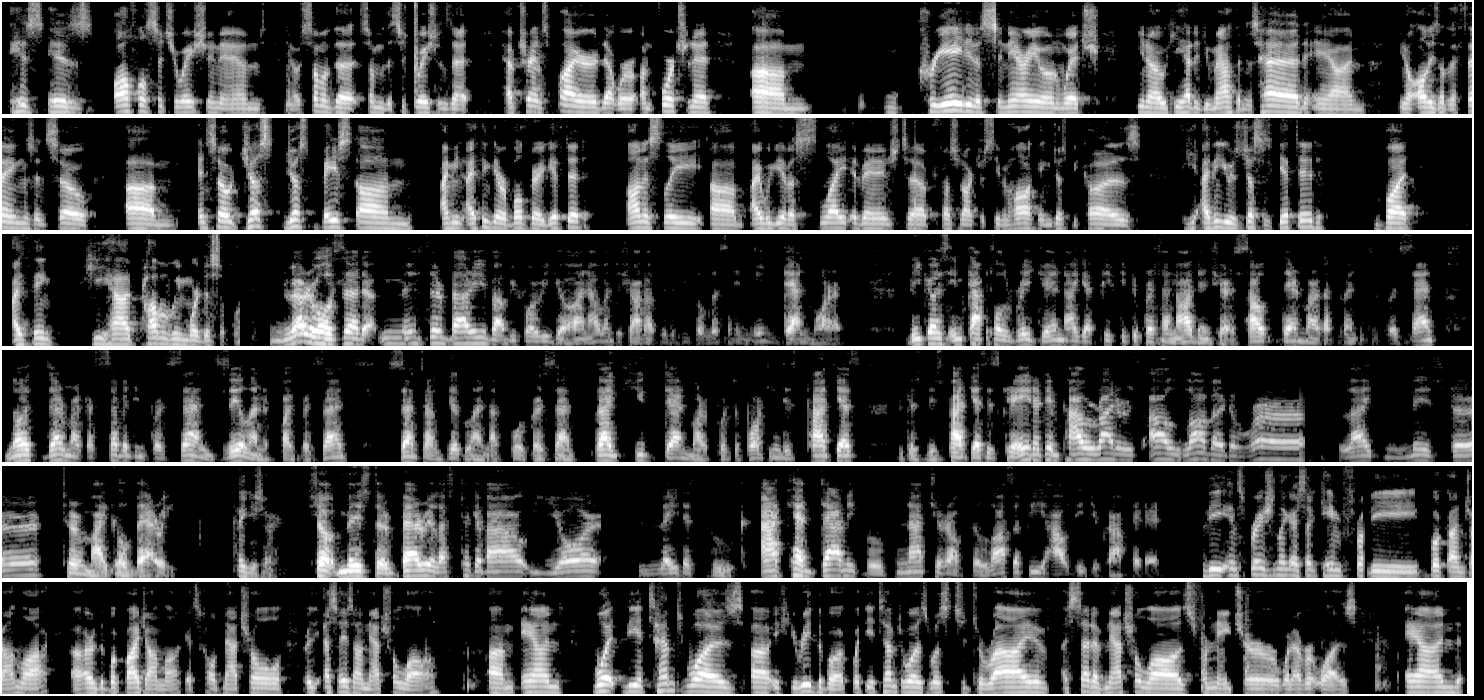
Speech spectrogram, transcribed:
his his awful situation and you know some of the some of the situations that have transpired that were unfortunate um, created a scenario in which you know he had to do math in his head and you know all these other things and so um, and so just just based on i mean i think they were both very gifted honestly um, i would give a slight advantage to professor dr stephen hawking just because he, i think he was just as gifted but i think he had probably more discipline very well said, Mr. Barry. But before we go on, I want to shout out to the people listening in Denmark. Because in capital region, I get 52% audience share. South Denmark at 22%. North Denmark at 17%. Zealand at 5%. Central Jutland at 4%. Thank you, Denmark, for supporting this podcast because this podcast is created to empower writers all over the world like Mr. Sir Michael Barry. Thank you, sir. So, Mr. Barry, let's talk about your latest book, academic book, Natural Philosophy. How did you craft it? The inspiration, like I said, came from the book on John Locke, uh, or the book by John Locke. It's called Natural, or the Essays on Natural Law. Um, and what the attempt was, uh, if you read the book, what the attempt was was to derive a set of natural laws from nature or whatever it was, and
